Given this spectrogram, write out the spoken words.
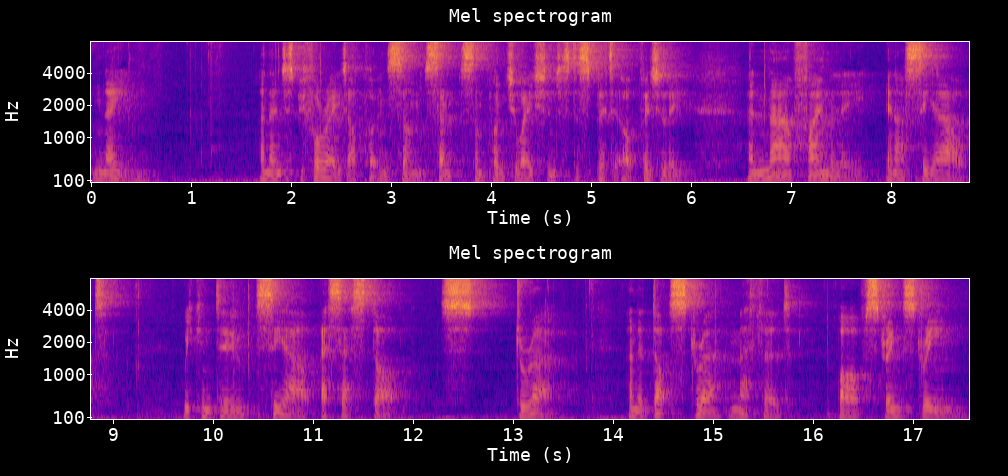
name. And then just before age, I'll put in some, some, some punctuation just to split it up visually. And now finally, in our cout, we can do cout ss dot str. And the dot str method of string stream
